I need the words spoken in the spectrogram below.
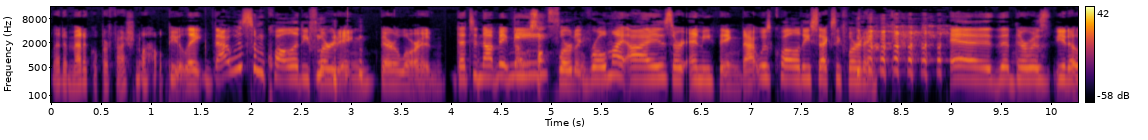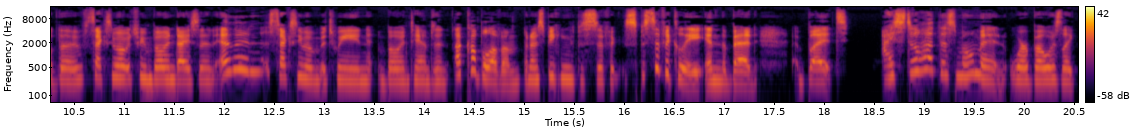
"Let a medical professional help you." Like that was some quality flirting there, Lauren. That did not make me not flirting. roll my eyes or anything. That was quality sexy flirting. and then there was, you know, the sexy moment between Bo and Dyson, and then sexy moment between Bo and Tamsin. A couple of them, but I'm speaking specific specifically in the bed. But I still had this moment where Bo was like,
